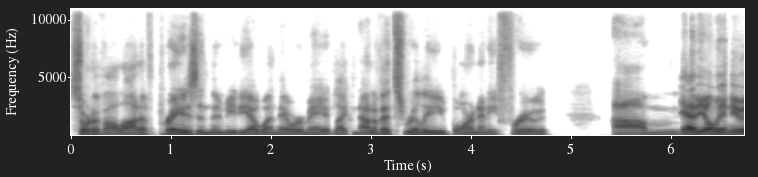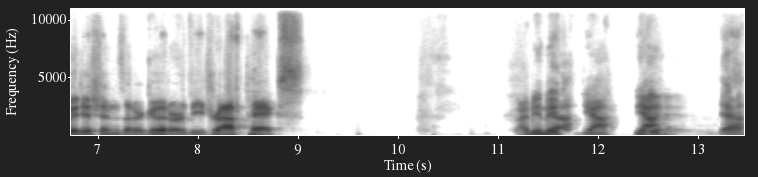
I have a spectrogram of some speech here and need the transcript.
sort of a lot of praise in the media when they were made like none of it's really borne any fruit um Yeah, the only new additions that are good are the draft picks. i mean they, yeah yeah Yeah. Yeah.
